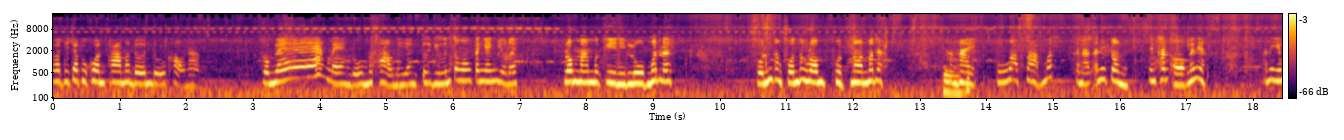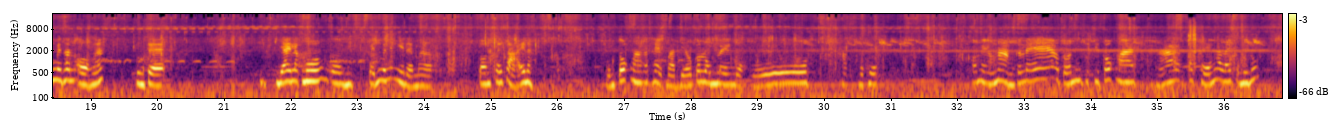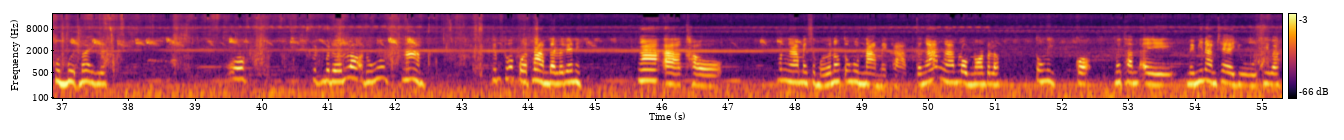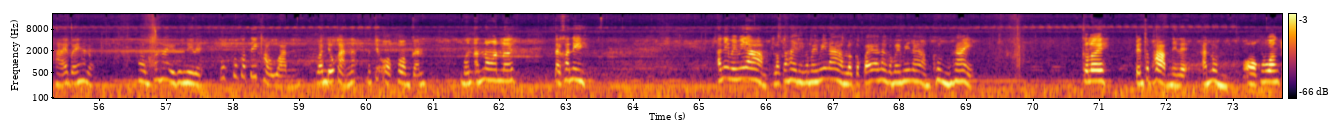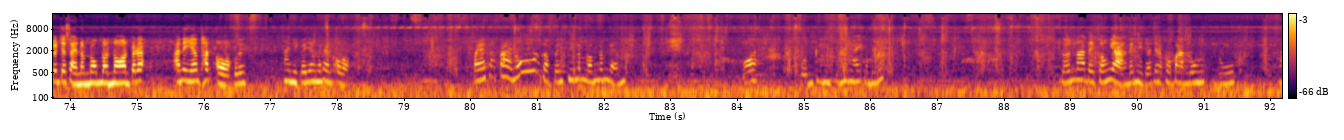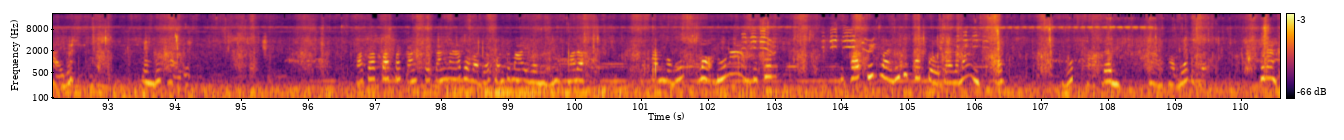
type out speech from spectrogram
สวัสดีจ้าทุกคนพามาเดินดูเขาน้ำลมแรงแรงดูเมื่อเช้านี่ยังตื่นยืนตรงงตะแงงอยู่เลย ลมมาเมื่อกี้นี่ลูบหมดเลย ฝนทั้งฝนทั้งลมผุดนอนหมดเลยปูทางให้ปูว่าฝาบหมดขนาดอันนี้ต้นยังทันออกนะเนี่ย อันนี้ยังไม่ทันออกนะเพิ่งจะยายลักมองเออนี่เป็นมันอย่างนี้แหละมา ตอนสายๆนะ ฝนตกมากระแทกบาดเดียวก็ลมแรงบอกโอ้หักประเทศเขาแมวน้ำกันแล้ว ตอนนี้สิตกมาหากระแสงอะไรก็ไม่รู้ฝุ่นมืดมากเลยโอ้ก็มาเดินเลาะดูน้ำเต็มตัวเปิดน้ำได้เลยเนี่ยนี่งาอ่าเขามันงามไม่เสมอเนาะต้องนุ่นน้ำไม่ขาดก็งามงามลมนอนไปแล้ว ตรงนี้เกาะไม่ทันไอไม่มีน้ำแช่อยู่ที่ว่าหายไปให้หรอก พร้อมก็ให้ตรงนี้เลยปกปกติเขาวัน วันเดียวกันนะมันจะออกพร้อมกัน เหมือนอันนอนเลย แต่คันนี้อันนี้ไม่มีน้ำเราก็ให้นี่ก็ไม่มีน้ำเราก็ไปอันนั้นก็ไม่มีน้ำครึ่งให้ ก็เลยเป็นสภาพนี่แหละ อันนุ่นออกรวงจนจะใส่น้ำนมเรานอนไปล้วอันนี้ยังทันออกเลยให้นี่ก็ยังไม่ทันออก ไปข้างใต้นู้นก็เป็นสีล้ำๆน้ำแหลมโอ้ยฝนปีนี้เป็นยังไงก็ไม่รู้เดิ นมาได้สองอย่างได้นี่เดี๋ยวจะให้พ่อบ้านลงดูถ่ายด้วยลงดูถ่ายด้วยไปไปไปไปกลางไปกลางนาเพราะว่าเดี๋ยวฝนจะมาอีกแล้วนี่มาแล้วจะทันบ่บุหลอกดูหน้าทุกคนจะพอปิดไว้หรือจะพอเปิดได้ละมั้งนี่บุดขาเดินหนาขาบุดอีกแล้วพูดนะ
